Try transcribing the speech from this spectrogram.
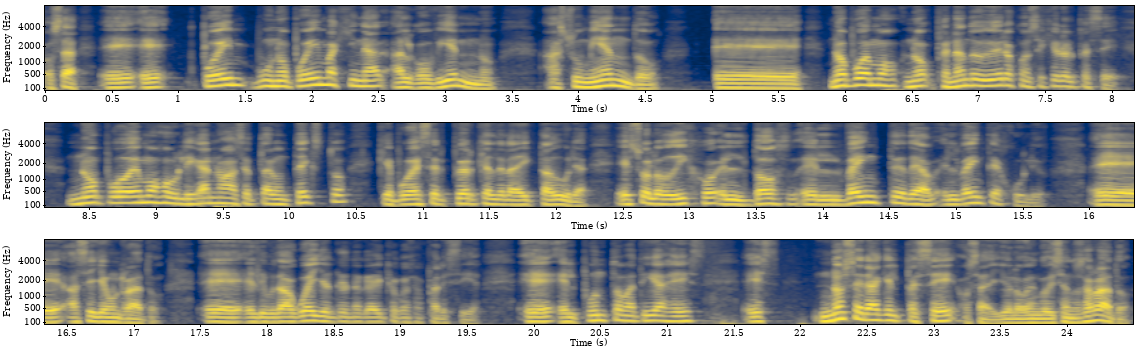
o sea, eh, eh, puede, uno puede imaginar al gobierno asumiendo eh, no podemos, no, Fernando Viveros, consejero del PC, no podemos obligarnos a aceptar un texto que puede ser peor que el de la dictadura. Eso lo dijo el 2, el 20 de, el 20 de julio, hace ya un rato. el diputado Cuello entiendo que ha dicho cosas parecidas. el punto, Matías, es, es, ¿no será que el PC, o sea, yo lo vengo diciendo hace rato,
